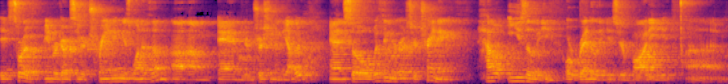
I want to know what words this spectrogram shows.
it's sort of in regards to your training is one of them, um, and your nutrition in the other. And so, with in regards to your training, how easily or readily is your body uh,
